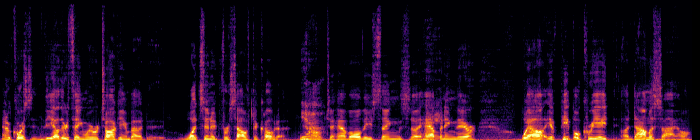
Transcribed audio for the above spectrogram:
And of course, the other thing we were talking about, uh, what's in it for South Dakota? You Yeah. know, to have all these things uh, happening there. Well, if people create a domicile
